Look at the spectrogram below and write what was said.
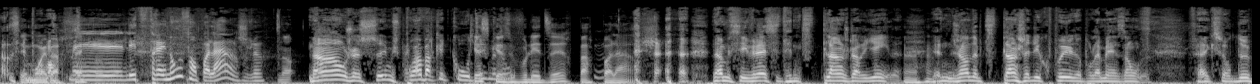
C'est moins bon. parfait. Mais les petits traîneaux sont pas larges, là. Non. Non, je sais, mais je pourrais embarquer de côté. Qu'est-ce que vous voulez dire par pas large? non, mais c'est vrai, c'était une petite planche de rien. Là. Uh-huh. Une genre de petite planche à découper là, pour la maison. Là. Fait que sur deux,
